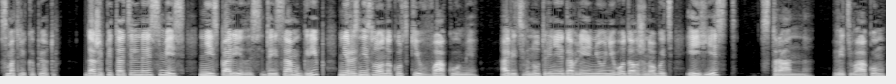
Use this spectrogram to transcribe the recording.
Смотри-ка, Петр, даже питательная смесь не испарилась, да и сам гриб не разнесло на куски в вакууме. А ведь внутреннее давление у него должно быть и есть. Странно, ведь вакуум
